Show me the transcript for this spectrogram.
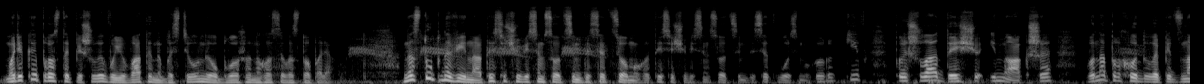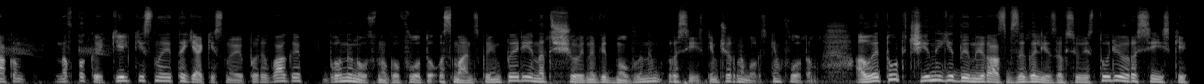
Моряки просто пішли воювати на бастіони обложеного Севастополя. Наступна війна 1877-1878 років пройшла дещо інакше. Вона проходила під знаком навпаки кількісної та якісної переваги броненосного флоту Османської імперії над щойно відновленим російським чорноморським флотом. Але тут чи не єдиний раз взагалі за всю історію російські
